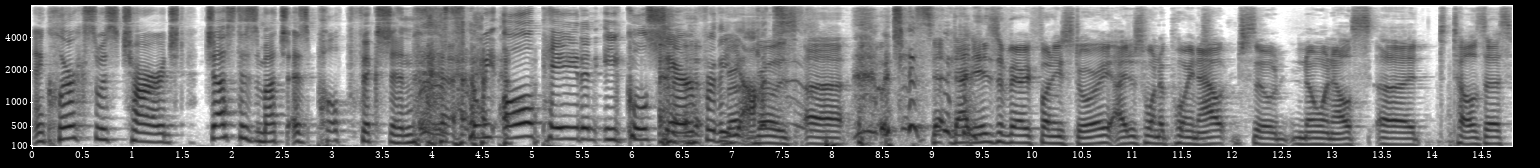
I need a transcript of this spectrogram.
And Clerks was charged just as much as Pulp Fiction, so we all paid an equal share for the yacht, Rose, uh, which is that, that is a very funny story. I just want to point out, so no one else uh, tells us,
